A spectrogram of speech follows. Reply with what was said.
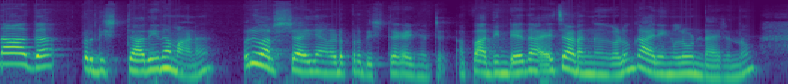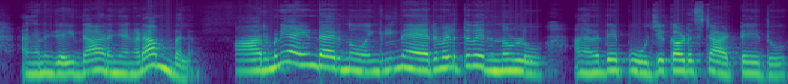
നാഗ പ്രതിഷ്ഠാദിനമാണ്. ഒരു വർഷമായി ഞങ്ങളുടെ പ്രതിഷ്ഠ കഴിഞ്ഞിട്ട്. അപ്പോൾ അതിന്റേതായ ചടങ്ങുകളും കാര്യങ്ങളും ഉണ്ടായിരുന്നു. അങ്ങനെ ഇതാണ് ഞങ്ങളുടെ അമ്പലം. ആറു മണി ആയി ഉണ്ടായിരുന്നു എങ്കിൽ നേരം വെളുത്ത് വരുന്നുള്ളൂ. അങ്ങനെ ദേ പൂജയൊക്കെ അവിടെ സ്റ്റാർട്ട് ചെയ്തു.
